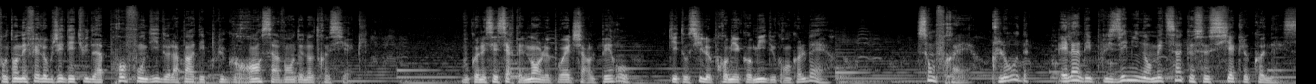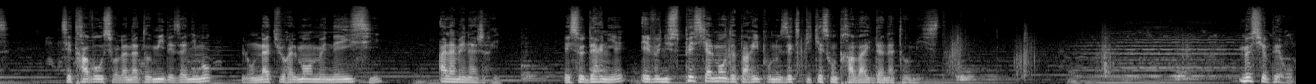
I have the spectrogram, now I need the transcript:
font en effet l'objet d'études approfondies de la part des plus grands savants de notre siècle. Vous connaissez certainement le poète Charles Perrault, qui est aussi le premier commis du Grand Colbert. Son frère, Claude, est l'un des plus éminents médecins que ce siècle connaisse. Ses travaux sur l'anatomie des animaux l'ont naturellement mené ici, à la ménagerie. Et ce dernier est venu spécialement de Paris pour nous expliquer son travail d'anatomiste. Monsieur Perrault,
